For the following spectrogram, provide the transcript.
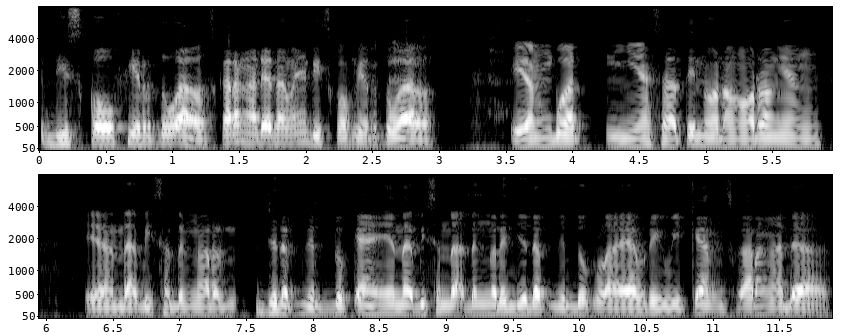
disco virtual. Sekarang ada namanya disco virtual. Yang buat nyiasatin orang-orang yang ya ndak bisa dengar jedak jeduk eh yang ndak bisa ndak dengerin jedak jeduk lah. Every weekend sekarang ada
